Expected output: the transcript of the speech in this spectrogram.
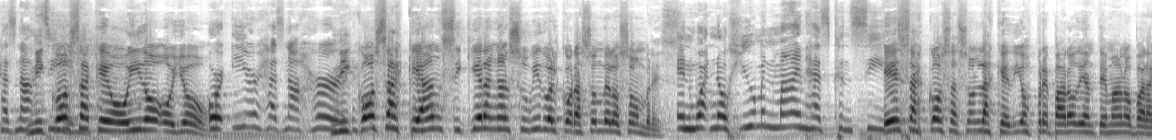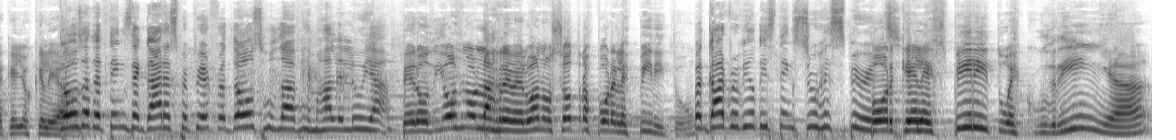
has not ni seen, cosa que oído oyó, or ear has not heard, ni cosas que han siquiera han subido al corazón de los hombres. and what no human mind has conceived. Esas cosas son las que Dios preparó de antemano para aquellos que le Those aman. are the things that God has prepared for those who love Him. Hallelujah. Pero Dios nos las reveló a nosotros por el Espíritu. But God revealed these things through His Spirit. Porque el Espíritu escudriña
